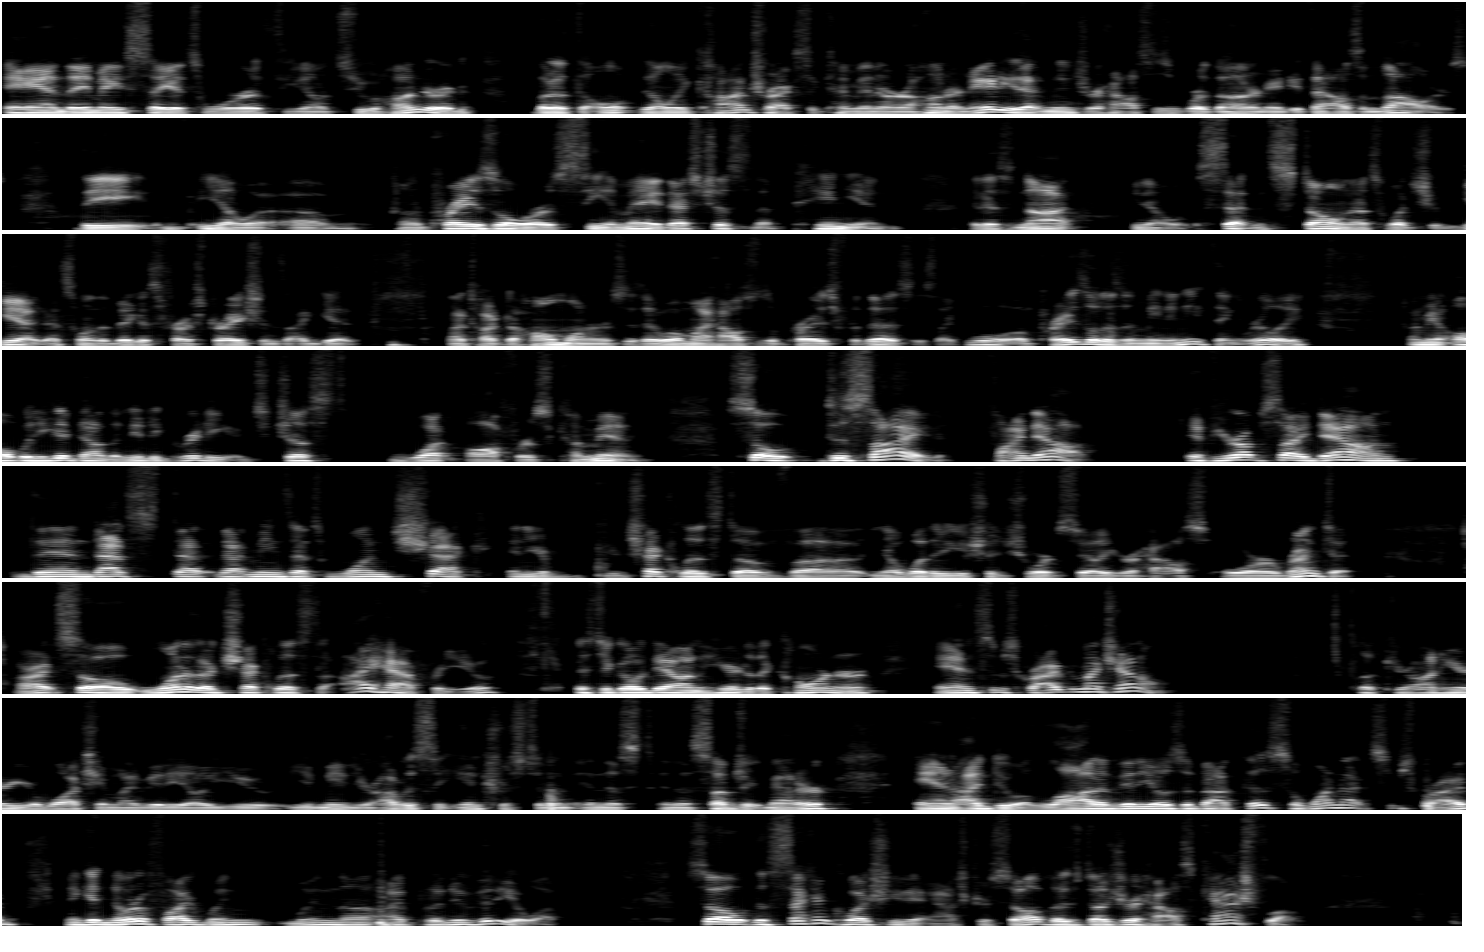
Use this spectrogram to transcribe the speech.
and they may say it's worth you know 200 but if the, o- the only contracts that come in are 180 that means your house is worth $180000 the you know um, an appraisal or a cma that's just an opinion. It is not you know set in stone. That's what you get. That's one of the biggest frustrations i get when i talk to homeowners. Is say well my house is appraised for this. It's like well appraisal doesn't mean anything really. I mean all when you get down to the nitty gritty it's just what offers come in. So decide find out. If you're upside down then that's that that means that's one check in your, your checklist of uh, you know whether you should short sale your house or rent it. All right so one of the checklists that i have for you is to go down here to the corner and subscribe to my channel. Look you're on here you're watching my video you you mean you're obviously interested in, in this in the subject matter and i do a lot of videos about this so why not subscribe and get notified when when uh, i put a new video up? So the second question you need to ask yourself is does your house cash flow?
